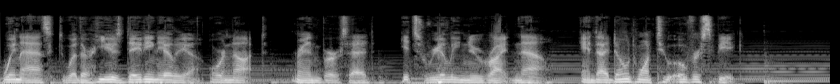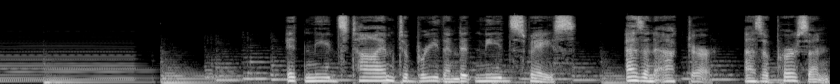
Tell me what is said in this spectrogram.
When asked whether he is dating Alia or not, Ranbir said, It's really new right now, and I don't want to overspeak. It needs time to breathe and it needs space. As an actor, as a person,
